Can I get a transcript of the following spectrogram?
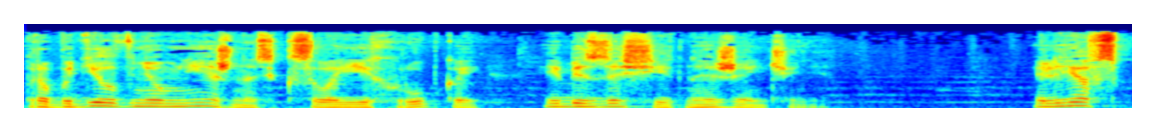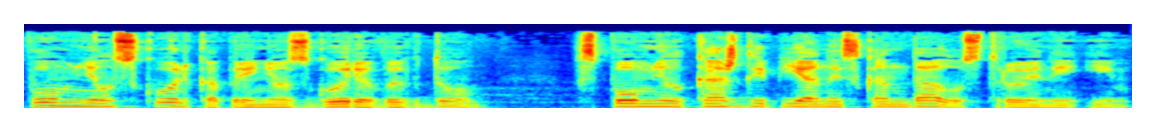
пробудил в нем нежность к своей хрупкой и беззащитной женщине. Илья вспомнил, сколько принес горя в их дом, вспомнил каждый пьяный скандал, устроенный им.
